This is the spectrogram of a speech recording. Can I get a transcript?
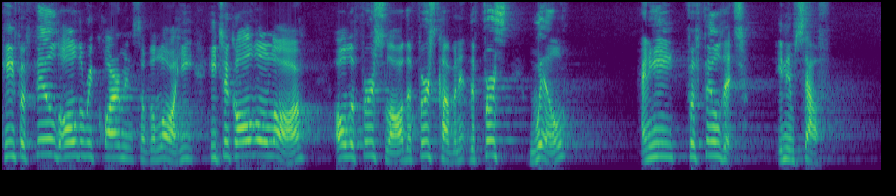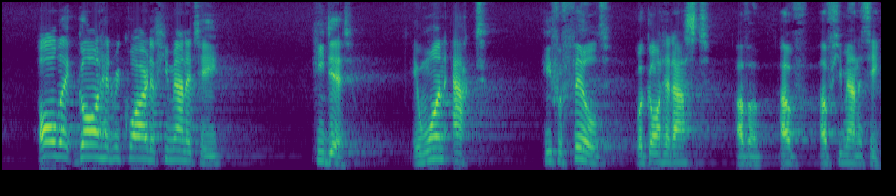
he fulfilled all the requirements of the law. He, he took all the law, all the first law, the first covenant, the first will, and he fulfilled it in himself. All that God had required of humanity, he did. In one act, he fulfilled what God had asked of, a, of, of humanity.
